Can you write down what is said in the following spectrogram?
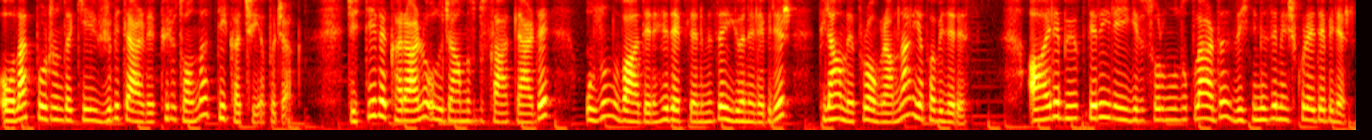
Oğlak burcundaki Jüpiter ve Plüton'la dik açı yapacak. Ciddi ve kararlı olacağımız bu saatlerde uzun vadeli hedeflerimize yönelebilir, plan ve programlar yapabiliriz. Aile büyükleriyle ilgili sorumluluklar da zihnimizi meşgul edebilir.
